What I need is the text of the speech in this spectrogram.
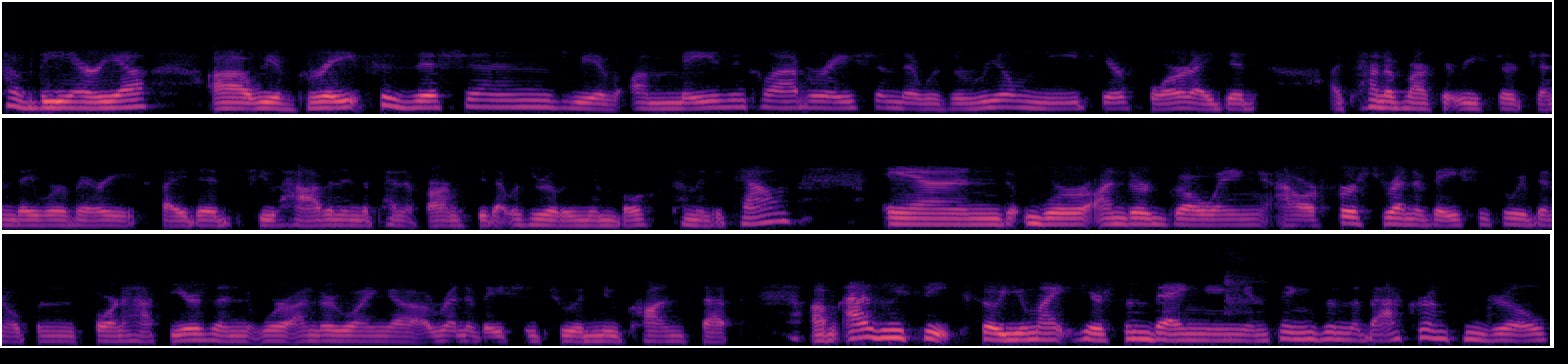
of the area. Uh, we have great physicians. We have amazing collaboration. There was a real need here for it. I did a ton of market research and they were very excited to have an independent pharmacy that was really nimble come into town. And we're undergoing our first renovation. So we've been open four and a half years and we're undergoing a renovation to a new concept um, as we speak. So you might hear some banging and things in the background, some drills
